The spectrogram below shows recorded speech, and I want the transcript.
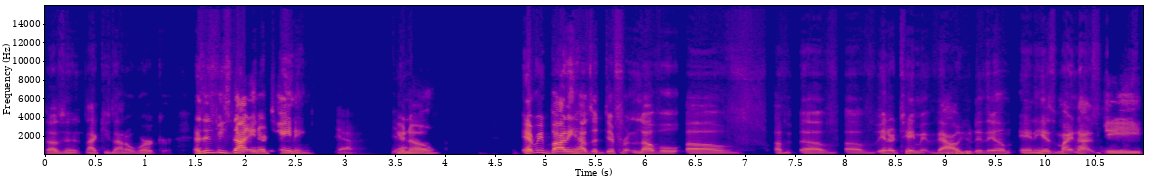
doesn't like he's not a worker. As if he's not entertaining, Yeah, yeah. you know. Everybody has a different level of of of, of entertainment value to them and his might not be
